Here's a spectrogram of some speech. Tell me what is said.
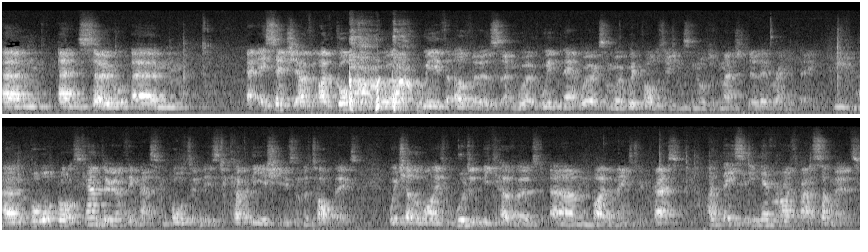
Um, and so. Um, essentially, I've, I've, got to work with others and work with networks and work with politicians in order to manage to deliver anything. Hmm. Um, but what blogs can do, and I think that's important, is to cover the issues and the topics which otherwise wouldn't be covered um, by the mainstream press. I basically never write about summits.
